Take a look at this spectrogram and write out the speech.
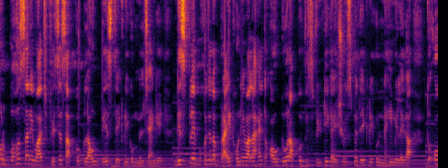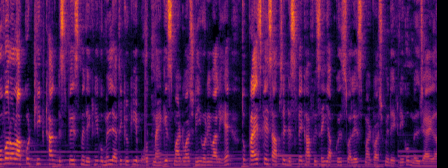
और बहुत सारे वॉच फेसेस आपको क्लाउड बेस देखने को मिल जाएँगे। डिस्प्ले बहुत ज़्यादा ब्राइट होने वाला है तो आउटडोर आपको विजिबिलिटी का इशू इसमें देखने को नहीं मिलेगा। तो ओवरऑल आपको ठीक ठाक डिस्प्ले इसमें देखने को मिल जाती है, क्योंकि ये बहुत महँगी स्मार्ट वॉच नहीं होने वाली है। तो प्राइस के हिसाब से डिस्प्ले काफ़ी सही आपको इस वाले स्मार्ट वॉच में देखने को मिल जाएगा।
